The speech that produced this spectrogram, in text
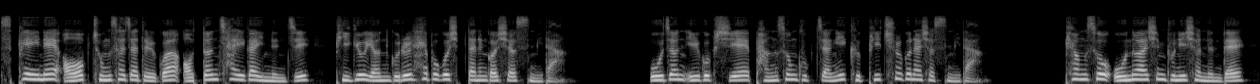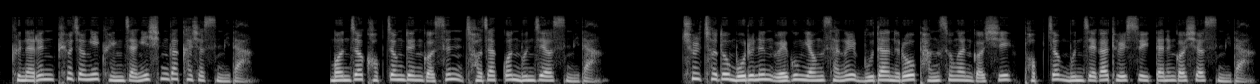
스페인의 어업 종사자들과 어떤 차이가 있는지 비교 연구를 해보고 싶다는 것이었습니다. 오전 7시에 방송국장이 급히 출근하셨습니다. 평소 온화하신 분이셨는데 그날은 표정이 굉장히 심각하셨습니다. 먼저 걱정된 것은 저작권 문제였습니다. 출처도 모르는 외국 영상을 무단으로 방송한 것이 법적 문제가 될 수 있다는 것이었습니다.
